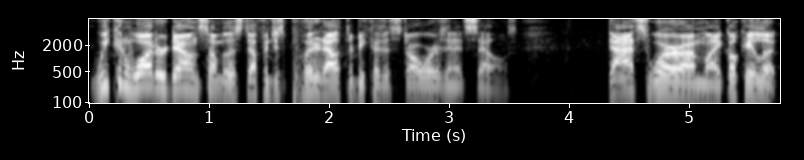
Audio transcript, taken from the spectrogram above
we can water down some of the stuff and just put it out there because it's Star Wars and it sells. That's where I'm like, okay, look,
